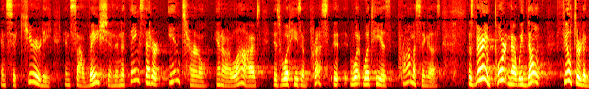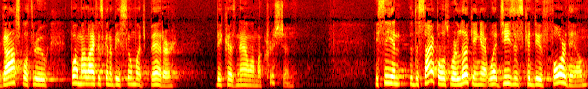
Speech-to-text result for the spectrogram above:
and security and salvation. And the things that are internal in our lives is what he's impressed, eh, what, what he is promising us. It's very important that we don't filter the gospel through, boy, my life is going to be so much better because now I'm a Christian. You see, and the disciples were looking at what Jesus could do for them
